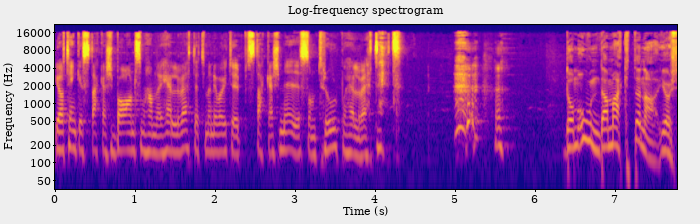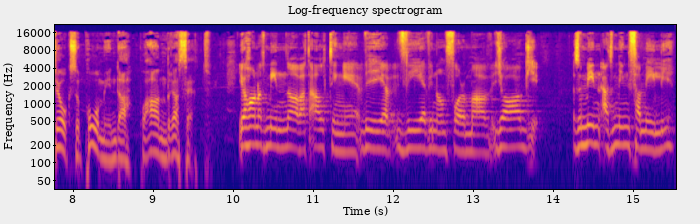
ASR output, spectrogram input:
Jag tänker stackars barn som hamnar i helvetet, men det var ju typ stackars mig som tror på helvetet. De onda makterna gör sig också påminda på andra sätt. Jag har något minne av att allting är, vi är, vi är vid någon form av, jag, alltså min, att min familj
